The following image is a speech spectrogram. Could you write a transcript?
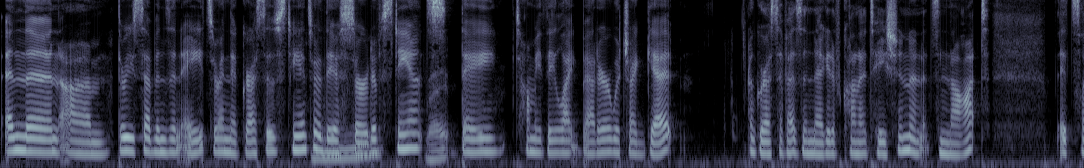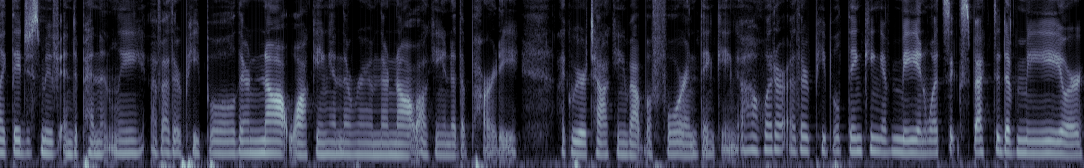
And then um, three sevens and eights are in the aggressive stance or the assertive stance. Mm-hmm. Right. They tell me they like better, which I get. Aggressive has a negative connotation, and it's not. It's like they just move independently of other people. They're not walking in the room. They're not walking into the party, like we were talking about before, and thinking, "Oh, what are other people thinking of me, and what's expected of me?" Or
